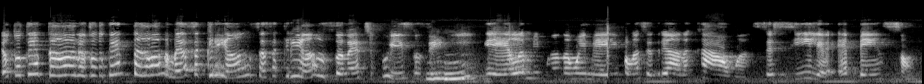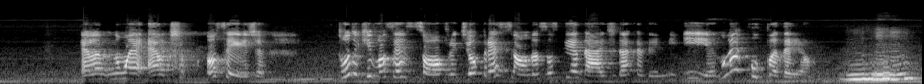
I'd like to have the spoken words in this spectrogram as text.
eu tô tentando, eu tô tentando, mas essa criança, essa criança, né? Tipo isso, assim. Uhum. E ela me manda um e-mail falando assim, Adriana, calma, Cecília é bênção. Ela não é, é tipo, ou seja, tudo que você sofre de opressão da sociedade, da academia, não é culpa dela. Uhum.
